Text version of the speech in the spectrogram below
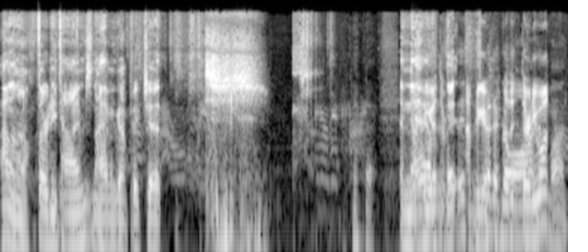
I don't know 30 times and I haven't got picked yet. And now you got to- they- I'm gonna gonna go go for on 31.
